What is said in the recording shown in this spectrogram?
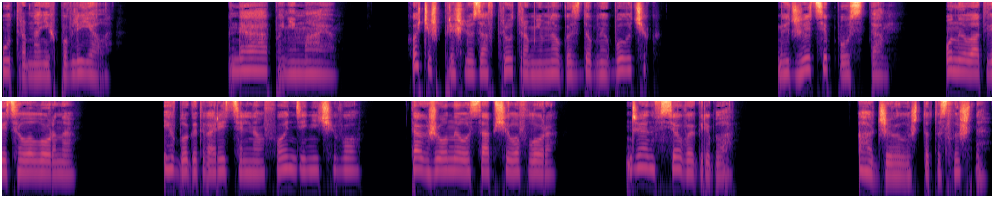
утром на них повлияла. Да, понимаю. Хочешь, пришлю завтра утром немного сдобных булочек? Бюджете пусто, уныло ответила Лорна. И в благотворительном фонде ничего. Также уныло сообщила Флора. Джен все выгребла. А Джоэла что-то слышно?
